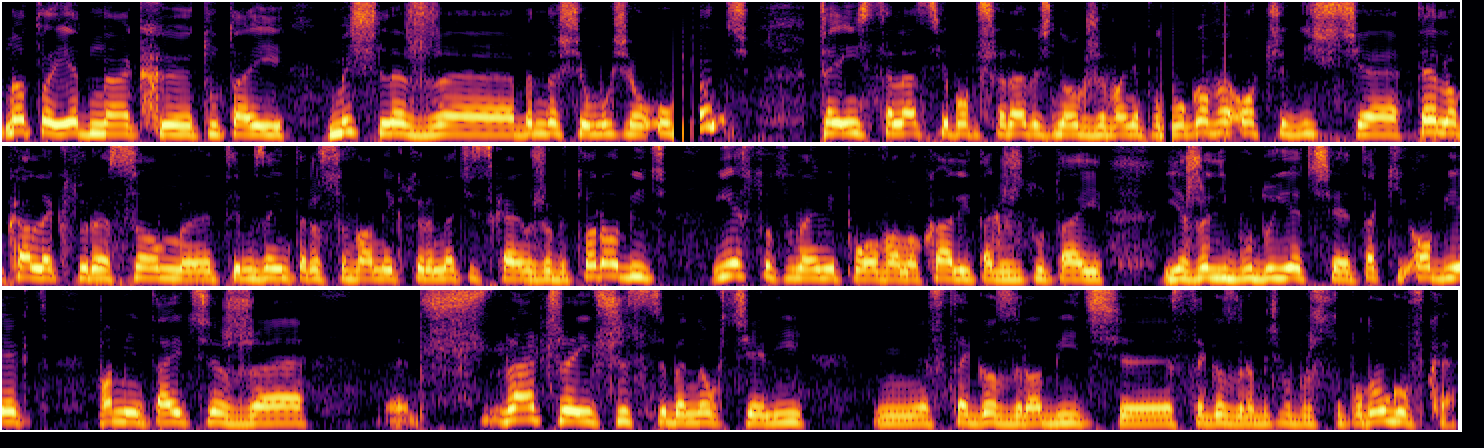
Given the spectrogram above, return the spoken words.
no to jednak e, tutaj myślę, że będę się musiał ugiąć, te instalacje poprzerabiać na ogrzewanie podłogowe. Oczywiście te lokale, które są e, tym zainteresowane i które naciskają, żeby to robić, jest to co najmniej połowa lokali, także tutaj jeżeli budujecie taki obiekt, pamiętajcie, że psz- raczej wszyscy będą chcieli z tego zrobić, z tego zrobić po prostu podłogówkę.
